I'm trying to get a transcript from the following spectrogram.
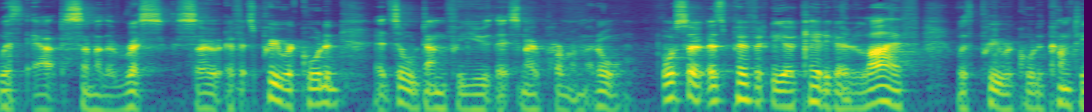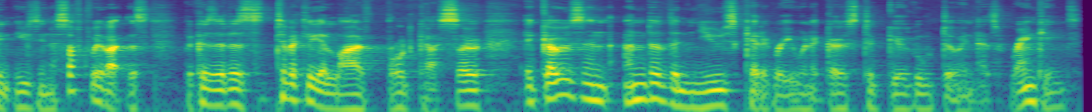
without some of the risks. So if it's pre-recorded, it's all done for you. That's no problem at all. Also, it's perfectly okay to go live with pre-recorded content using a software like this because it is typically a live broadcast. So it goes in under the news category when it goes to Google doing its rankings.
